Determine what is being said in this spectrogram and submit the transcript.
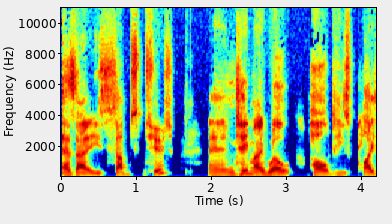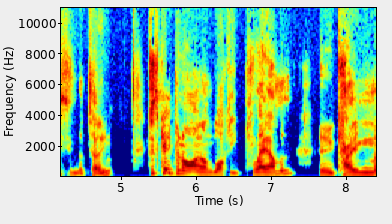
as a substitute, and he may well hold his place in the team. Just keep an eye on Lachie Plowman, who came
